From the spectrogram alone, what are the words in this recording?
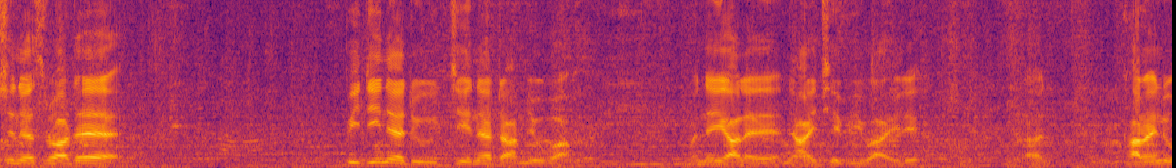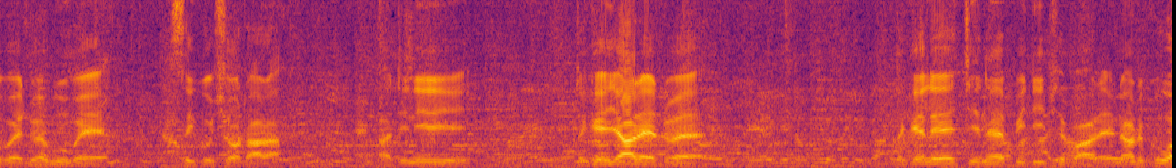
ပျော်ရှင်တယ်ဆိုတာတဲ့ပီတီနဲ့အတူဂျင်းနဲ့တာမျိုးပါမနေ့ကလည်းအများကြီးဖြည့်ပြီးပါပြီလေအဲခါတိုင်းလိုပဲလွဲဖို့ပဲစိတ်ကိုလျှော့ထားတာအဲဒီနေ့တကယ်ရတဲ့အတွက်တကယ်လဲဂျင်းနဲ့ပီတီဖြစ်ပါတယ်နောက်တစ်ခုက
